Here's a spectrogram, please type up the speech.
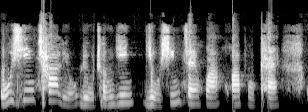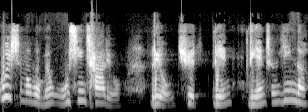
无心插柳，柳成荫；有心栽花，花不开。为什么我们无心插柳，柳却连连成荫呢？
